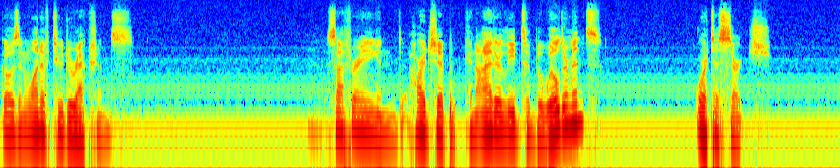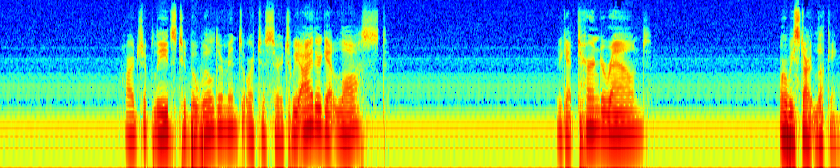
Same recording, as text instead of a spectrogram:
goes in one of two directions. Suffering and hardship can either lead to bewilderment or to search. Hardship leads to bewilderment or to search. We either get lost, we get turned around, or we start looking.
